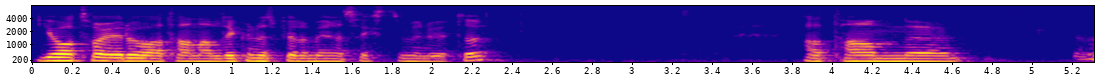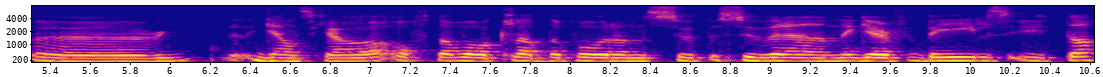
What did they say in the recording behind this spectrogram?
Jag tar ju då att han aldrig kunde spela mer än 60 minuter. Att han eh, eh, ganska ofta var kladdad på den su- suveräna Gareth Bales yta.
